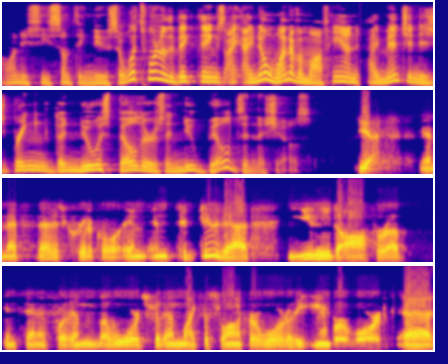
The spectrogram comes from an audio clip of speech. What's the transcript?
I wanted to see something new. So, what's one of the big things? I, I know one of them offhand I mentioned is bringing the newest builders and new builds in the shows. Yes, and that's that is critical. And and to do that, you need to offer up incentive for them, awards for them, like the Slonaker Award or the AMBR Award, uh,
